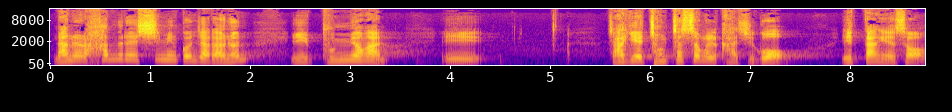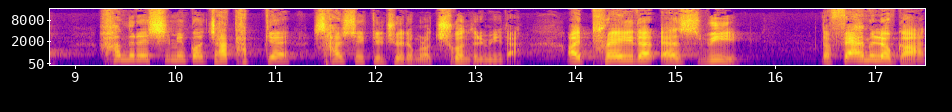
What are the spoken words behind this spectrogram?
나는 하늘의 시민권자라는 이 분명한 이 자기의 정체성을 가지고 이 땅에서 하늘의 시민권 자답게 살 수 있길 주의 이름으로 축원드립니다. I pray that as we, the family of God,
